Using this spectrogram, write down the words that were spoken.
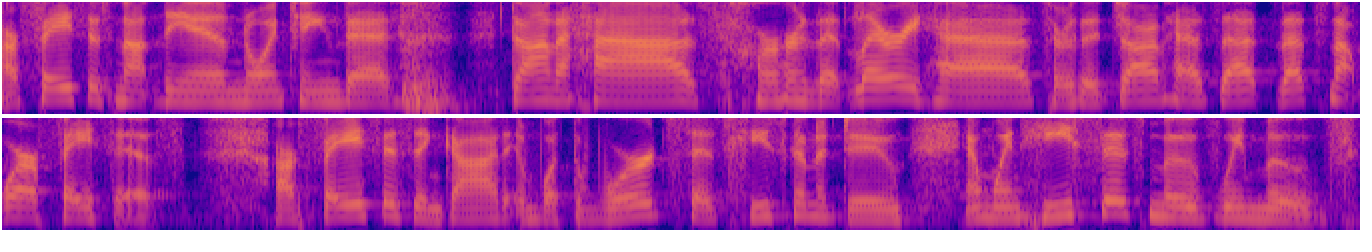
Our faith is not the anointing that Donna has or that Larry has or that John has. That, that's not where our faith is. Our faith is in God and what the Word says He's going to do. And when He says move, we move.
